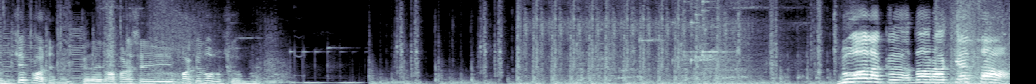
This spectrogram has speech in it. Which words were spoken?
Că nu ce face, noi, că neapărat să facă nodul să bucură. Nu ăla că a dat racheta!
